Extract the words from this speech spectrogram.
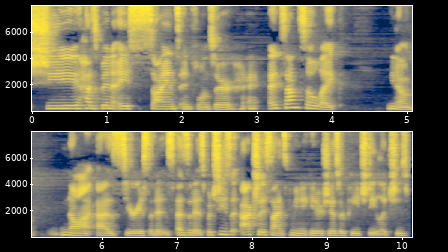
she has been a science influencer. It sounds so like you know not as serious it is as it is, but she's actually a science communicator. She has her PhD. Like she's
